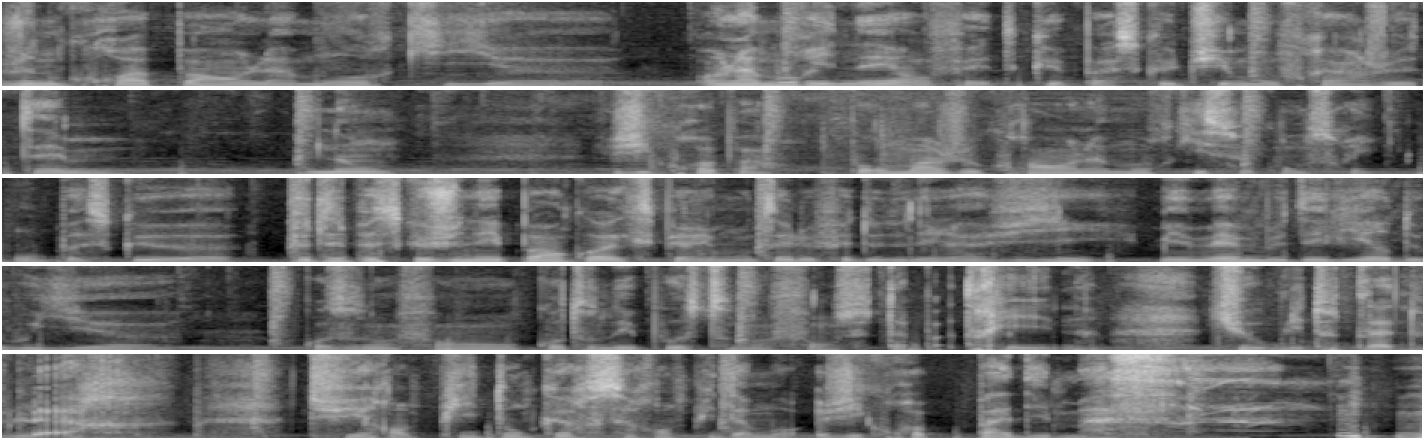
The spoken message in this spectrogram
Je ne crois pas en l'amour qui, euh, en l'amour inné en fait, que parce que tu es mon frère, je t'aime. Non, j'y crois pas. Pour moi, je crois en l'amour qui se construit. Ou parce que, euh, peut-être parce que je n'ai pas encore expérimenté le fait de donner la vie, mais même le délire de oui. Euh, quand ton enfant, quand on dépose ton enfant sur ta poitrine, tu oublies toute la douleur. Tu es rempli, ton cœur se remplit d'amour. J'y crois pas des masses.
